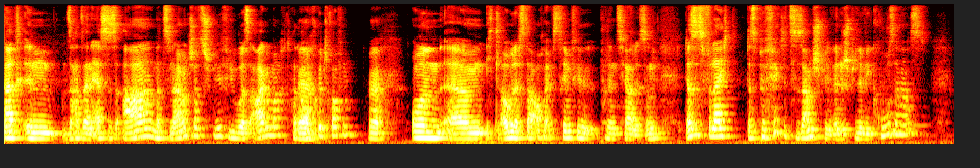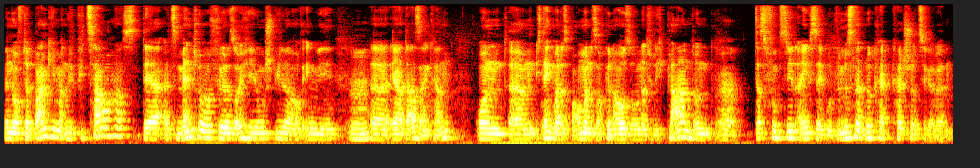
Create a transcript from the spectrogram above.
Hat, in, hat sein erstes A-Nationalmannschaftsspiel für die USA gemacht, hat Ja. auch getroffen. Ja. Und ähm, ich glaube, dass da auch extrem viel Potenzial ist. Und das ist vielleicht das perfekte Zusammenspiel, wenn du Spieler wie Kruse hast, wenn du auf der Bank jemanden wie Pizarro hast, der als Mentor für solche jungen Spieler auch irgendwie Mhm. äh, ja, da sein kann. Und ähm, ich denke mal, dass Baumann das auch genauso natürlich plant und Ja. das funktioniert eigentlich sehr gut. Wir müssen halt nur kal- kaltschnäuziger werden.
